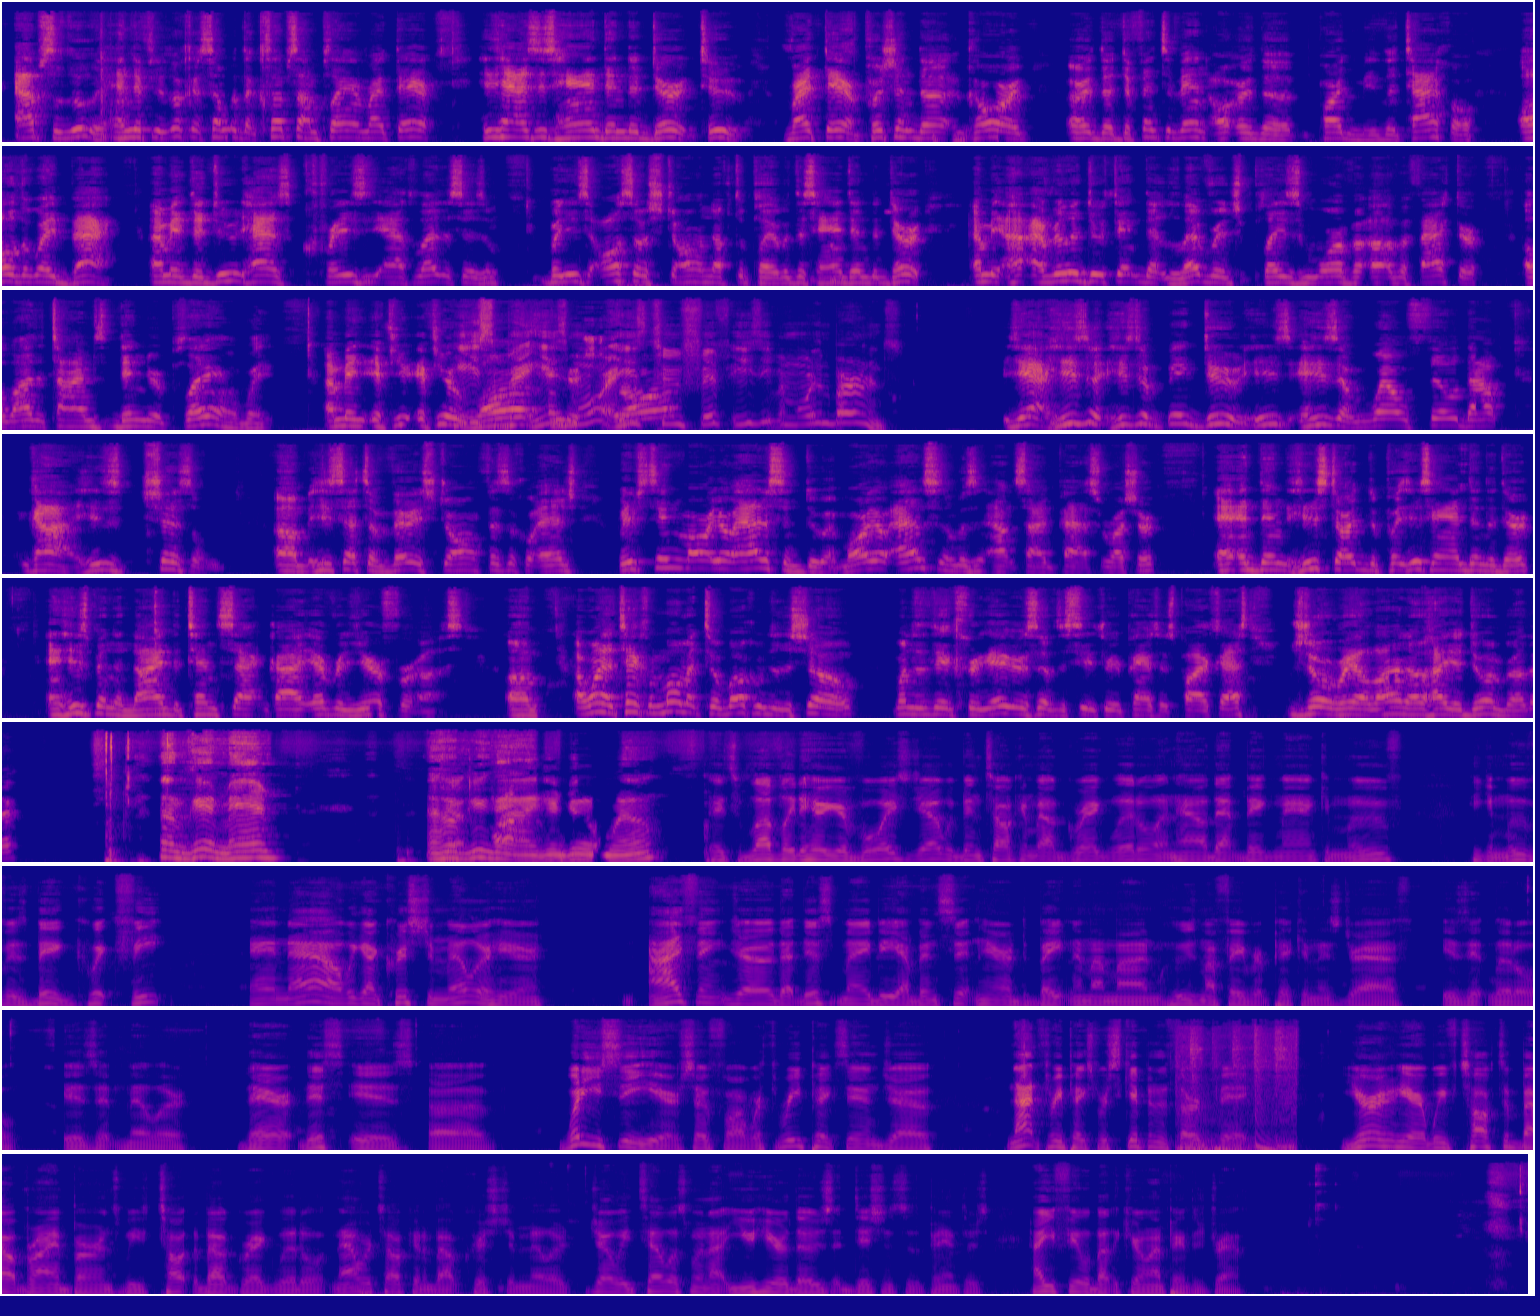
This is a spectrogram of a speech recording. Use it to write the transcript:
Absolutely. And if you look at some of the clips I'm playing right there, he has his hand in the dirt too, right there, pushing the guard or the defensive end or, the, pardon me, the tackle all the way back. I mean, the dude has crazy athleticism, but he's also strong enough to play with his hand in the dirt. I mean, I, I really do think that leverage plays more of a, of a factor a lot of times than your playing weight. I mean, if you if you're He's, long, he's you're more. strong- He's two fifty. He's even more than Burns. yeah, he's a he's a big dude. He's he's a well filled out guy. He's chiseled. Um, he sets a very strong physical edge. We've seen Mario Addison do it. Mario Addison was an outside pass rusher, and, and then he started to put his hand in the dirt, and he's been a nine to ten sack guy every year for us. Um, I want to take a moment to welcome to the show one of the creators of the C3 Panthers podcast, Joe Riolano. How you doing, brother? I'm good, man. I hope you guys are doing well. It's lovely to hear your voice, Joe. We've been talking about Greg Little and how that big man can move. He can move his big, quick feet. And now we got Christian Miller here. I think, Joe, that this may be. I've been sitting here debating in my mind who's my favorite pick in this draft. Is it Little? Is it Miller? There, this is. uh What do you see here so far? We're three picks in, Joe. Not three picks. We're skipping the third pick. You're here. We've talked about Brian Burns. We've talked about Greg Little. Now we're talking about Christian Miller. Joey, tell us when I, you hear those additions to the Panthers, how you feel about the Carolina Panthers draft.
